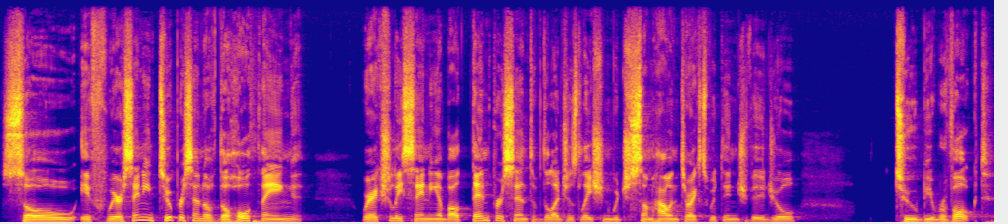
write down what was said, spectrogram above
So if we're sending 2% of the whole thing, we're actually sending about 10% of the legislation which somehow interacts with the individual to be revoked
